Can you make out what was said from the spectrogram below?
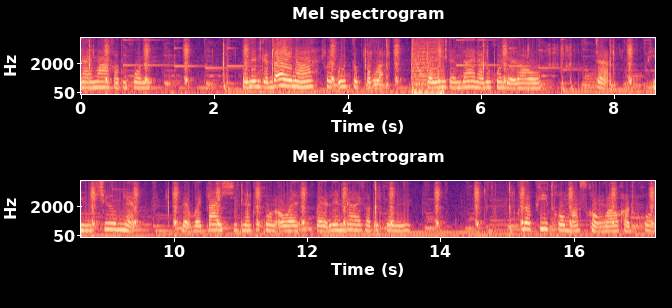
ง่ายมากค่ะทุกคน ไปเล่นกันได้นะไปอุ้ยเกือบตกละไปเล่นกันได้นะทุกคนเดี๋ยวเราจะพิมพ์ชื่อแมปแบบไว้ใต้คลิปนะทุกคนเอาไว้ไปเล่นได้ค่ะทุกคน เพื่อพี่โทมัสของเราค่ะทุกคน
